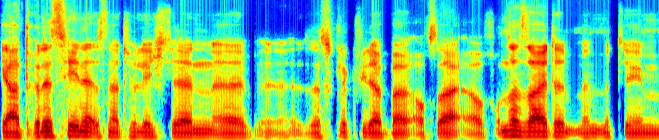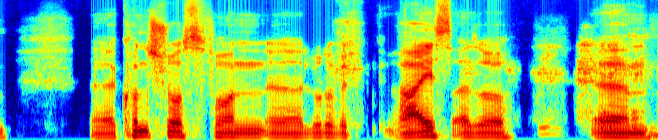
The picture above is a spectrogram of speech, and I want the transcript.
ja, dritte Szene ist natürlich dann äh, das Glück wieder bei, auf, auf unserer Seite mit, mit dem äh, Kunstschuss von äh, Ludovic Reis. Also ähm,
